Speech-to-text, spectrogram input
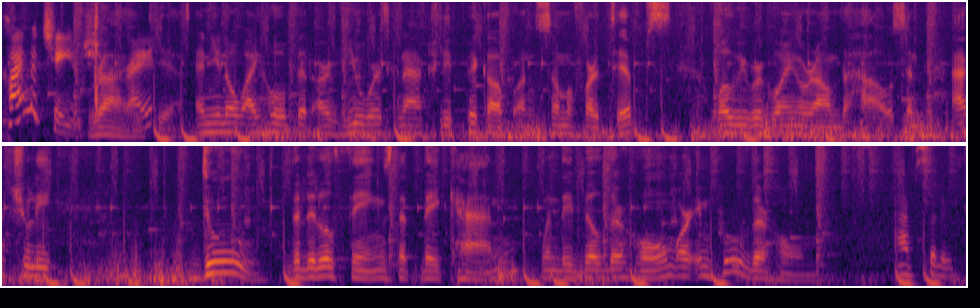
climate change, Right, right? yes. And you know, I hope that our viewers can actually pick up on some of our tips while we were going around the house and actually do the little things that they can when they build their home or improve their home. Absolutely.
